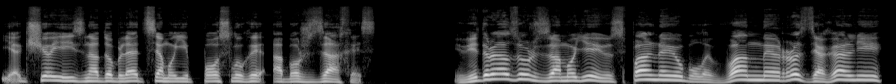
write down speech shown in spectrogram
якщо їй знадобляться мої послуги або ж захист. Відразу ж за моєю спальнею були ванни, роздягальні,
